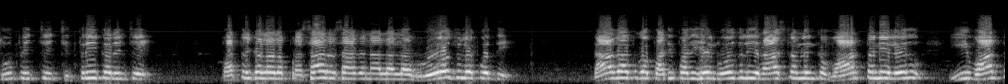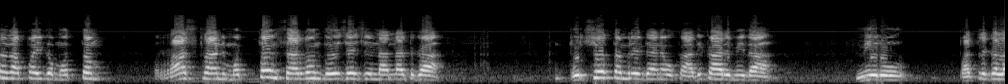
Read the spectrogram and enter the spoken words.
చూపించి చిత్రీకరించి పత్రికలలో ప్రసార సాధనాలలో రోజుల కొద్దీ దాదాపుగా పది పదిహేను రోజులు ఈ రాష్ట్రంలో ఇంకా వార్తనే లేదు. ఈ వార్త తప్ప ఇక మొత్తం రాష్ట్రాన్ని మొత్తం సర్వం దోసేసిండు అన్నట్టుగా పురుషోత్తం రెడ్డి అనే ఒక అధికారి మీద మీరు పత్రికల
